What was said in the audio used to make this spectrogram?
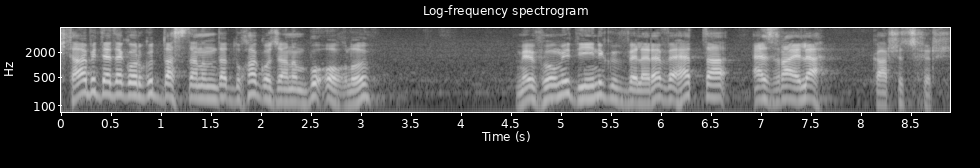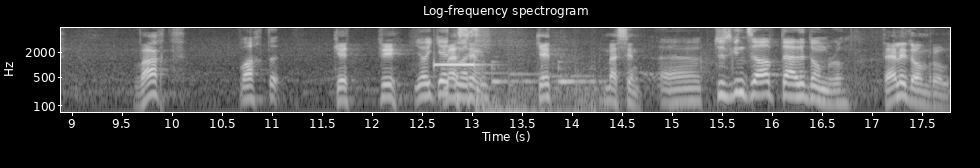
Kitab-ı Dədə Qorqud dastanında Duxa qocanın bu oğlu mövhumi dini qüvvələrə və hətta Əzrailə qarşı çıxır. Vaxt Vaxtı getdi. Yo, getməsin. Getməsin. ə, düzgün cavab Dəli Domrul. Dəli Domrul.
